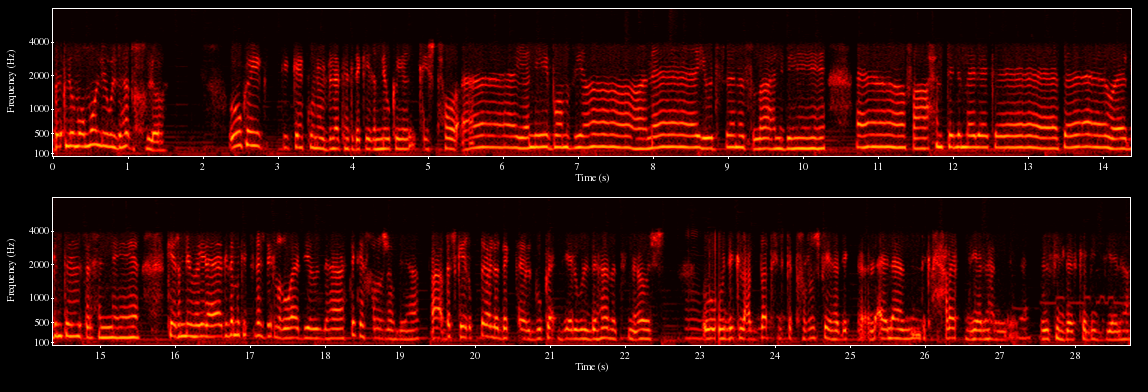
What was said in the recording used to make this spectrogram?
ذاك لو مومون اللي ولدها دخلوه. وكي كيكونوا البنات هكذا كيغنيو كيشطحوا آه يعني بومزيان آه يدفن صلاح نبي آه فاحمت الملكات آه وقنت سرحني كيغنيو هي هكذا ما كتسمعش ديك الغوا ديال ولدها حتى كيخرجوا ليها آه باش كيغطيو على داك البكاء ديال ولدها ما تسمعوش. وديك العضه بحال كتخرج فيها ديك الألام ديك الحريق ديالها الفلده الكبد ديالها.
